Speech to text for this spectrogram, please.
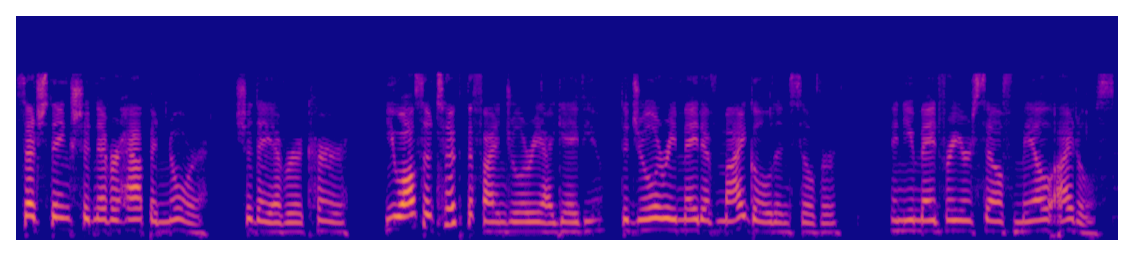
Such things should never happen, nor should they ever occur. You also took the fine jewelry I gave you, the jewelry made of my gold and silver, and you made for yourself male idols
